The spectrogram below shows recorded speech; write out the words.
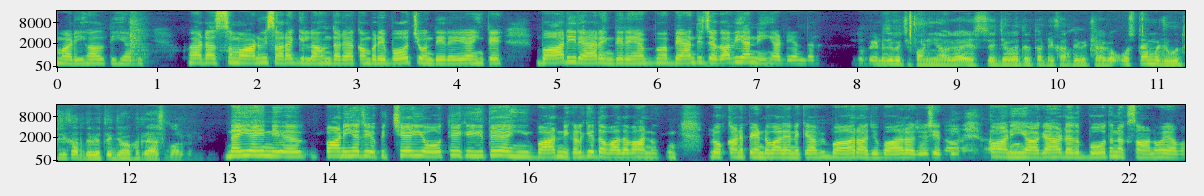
ਮਾੜੀ ਹਾਲਤ ਸੀ ਸਾਡੀ। ਸਾਡਾ ਸਮਾਨ ਵੀ ਸਾਰਾ ਗਿੱਲਾ ਹੁੰਦਾ ਰਿਹਾ ਕਮਰੇ ਬਹੁਤ ਚੋਂਦੇ ਰਹੇ ਅਸੀਂ ਤੇ ਬਾਹਰ ਹੀ ਰਹਿ ਰਹਿੰਦੇ ਰਹੇ ਆ ਬਹਿਣ ਦੀ ਜਗ੍ਹਾ ਵੀ ਹੈ ਨਹੀਂ ਸਾਡੇ ਅੰਦਰ ਜਦੋਂ ਪਿੰਡ ਦੇ ਵਿੱਚ ਪਾਣੀ ਆ ਗਿਆ ਇਸ ਜਗ੍ਹਾ ਤੇ ਤੁਹਾਡੇ ਘਰ ਦੇ ਵਿੱਚ ਆ ਗਿਆ ਉਸ ਟਾਈਮ ਮੌਜੂਦ ਸੀ ਘਰ ਦੇ ਵਿੱਚ ਤੇ ਜਾਂ ਫਿਰ ਰੈਸ ਬਾਹਰ ਕਰਨੀ? ਨਹੀਂ ਅਸੀਂ ਪਾਣੀ ਹਜੇ ਪਿੱਛੇ ਹੀ ਉਹ ਤੇ ਕੀ ਤੇ ਅਸੀਂ ਬਾਹਰ ਨਿਕਲ ਗਏ ਦਵਾ ਦਵਾ ਸਾਨੂੰ ਲੋਕਾਂ ਨੇ ਪਿੰਡ ਵਾਲਿਆਂ ਨੇ ਕਿਹਾ ਵੀ ਬਾਹਰ ਆ ਜਾਓ ਬਾਹਰ ਆ ਜਾਓ ਛੇਤੀ ਪਾਣੀ ਆ ਗਿਆ ਸਾਡਾ ਤਾਂ ਬਹੁਤ ਨੁਕਸਾਨ ਹੋਇਆ ਵਾ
